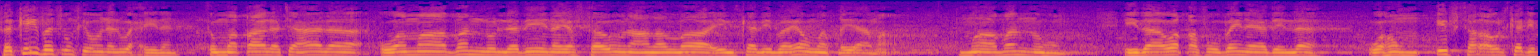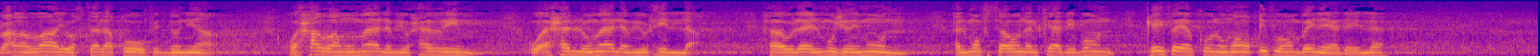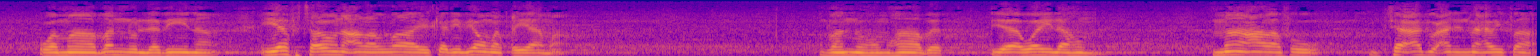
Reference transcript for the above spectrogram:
فكيف تنكرون الوحي إذن؟ ثم قال تعالى وما ظن الذين يفترون على الله الكذب يوم القيامة. ما ظنهم إذا وقفوا بين يدي الله وهم افتروا الكذب على الله واختلقوه في الدنيا وحرموا ما لم يحرم وأحلوا ما لم يحل. هؤلاء المجرمون المفترون الكاذبون كيف يكون موقفهم بين يدي الله؟ وما ظن الذين يفترون على الله الكذب يوم القيامة. ظنهم هابط. يا ويلهم. ما عرفوا. ابتعدوا عن المعرفة.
